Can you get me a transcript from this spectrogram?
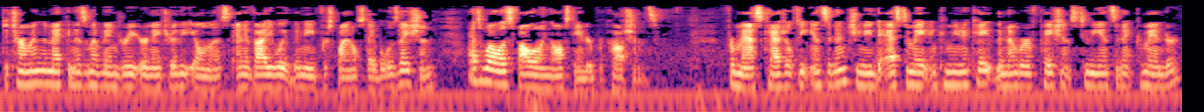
determine the mechanism of injury or nature of the illness, and evaluate the need for spinal stabilization, as well as following all standard precautions. For mass casualty incidents, you need to estimate and communicate the number of patients to the incident commander,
